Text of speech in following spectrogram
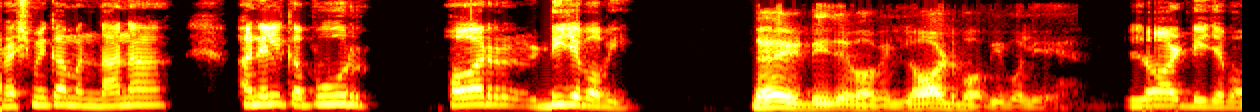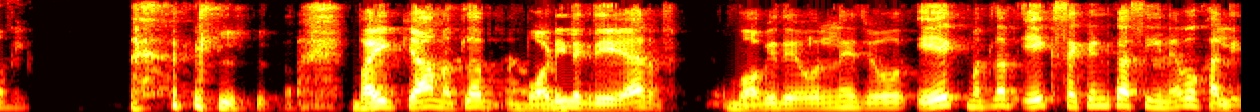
Rashmika Mandanna Anil Kapoor और DJ Bobby DJ Bobby lord Bobby बोलिए। लॉर्ड डीजे बॉबी भाई क्या मतलब बॉडी लग रही है यार? बॉबी देओल ने जो एक मतलब एक सेकंड का सीन है वो खाली।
